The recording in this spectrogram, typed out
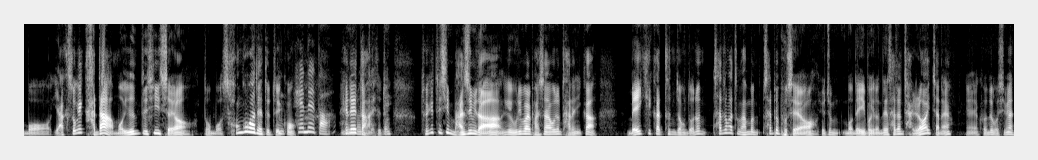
뭐 약속에 가다 뭐 이런 뜻이 있어요. 또 뭐 성공하다 뜻도 있고 음, 해내다. 뭐 해내다 이런 뜻. 해도 네. 되게 뜻이 많습니다. 이게 우리말 발상하고 좀 다르니까 make it 같은 정도는 사전 같은 거 한번 살펴보세요. 요즘 뭐 네이버 이런 데 사전 잘 나와 있잖아요. 예, 그런데 보시면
